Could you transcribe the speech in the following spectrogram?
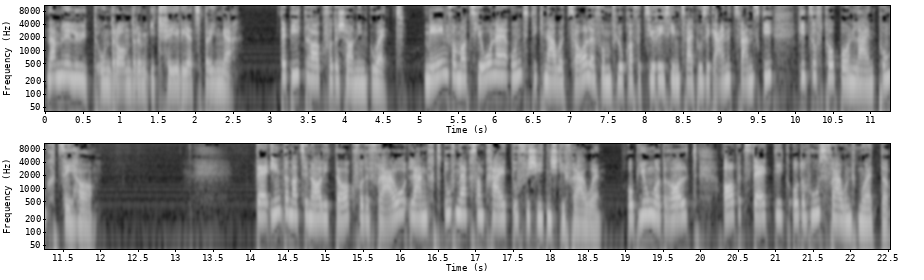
kann, nämlich Leute unter anderem in die Ferien zu bringen. Der Beitrag von der Janine Guet. Mehr Informationen und die genauen Zahlen vom Flughafen Zürich im 2021 gibt es auf toponline.ch. Der Internationale Tag der Frau lenkt die Aufmerksamkeit auf verschiedenste Frauen. Ob jung oder alt, arbeitstätig oder Hausfrau und Mutter.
